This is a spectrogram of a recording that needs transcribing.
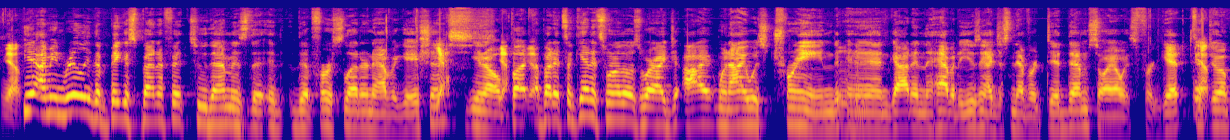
yeah. Yeah, I mean, really, the biggest benefit to them is the the first letter navigation. Yes. You know, Yeah, but yeah. but it's again, it's one of those where I, I when I was trained Mm-hmm. and got in the habit of using, I just never did them, so I always forget to do them.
